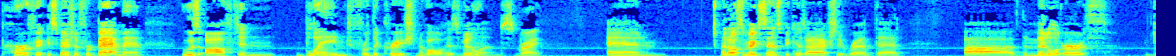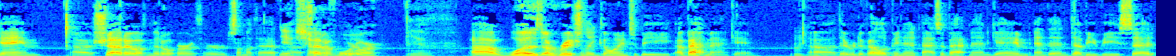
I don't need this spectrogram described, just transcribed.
perfect, especially for Batman, who is often blamed for the creation of all his villains right. and it also makes sense because I actually read that uh, the Middle Earth game, uh, Shadow of Middle Earth or something like that, Yeah. uh, Shadow, of Mordor. Yeah. uh, was originally going to be a Batman game. Mm-hmm. Uh, they were developing it as a Batman game, and then WB said,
